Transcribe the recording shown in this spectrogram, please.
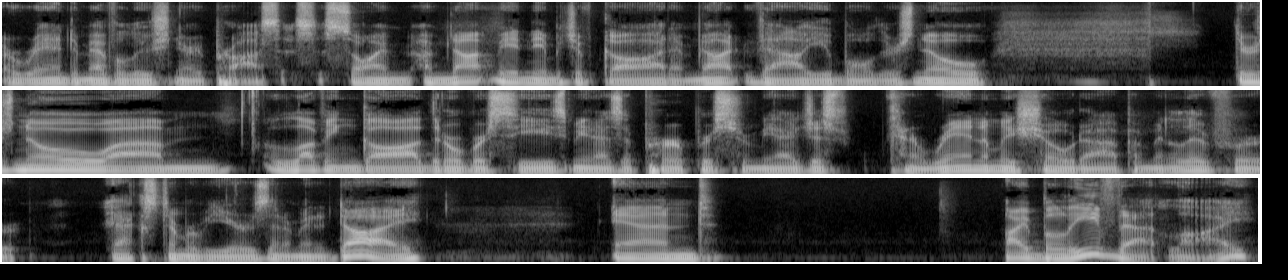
a, random evolutionary process. So I'm I'm not made in the image of God. I'm not valuable. There's no there's no um, loving God that oversees me and has a purpose for me. I just kind of randomly showed up. I'm going to live for X number of years and I'm going to die. And I believe that lie,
